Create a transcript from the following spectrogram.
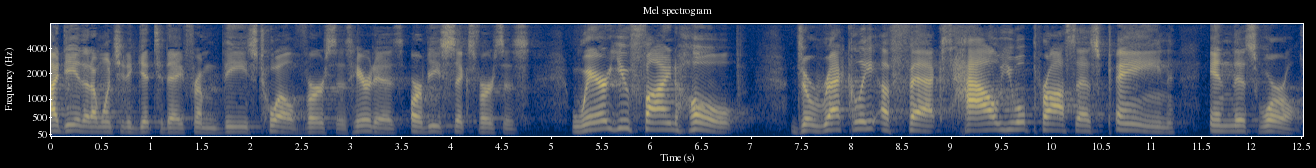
idea that I want you to get today from these 12 verses. Here it is, or these six verses. Where you find hope directly affects how you will process pain in this world.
